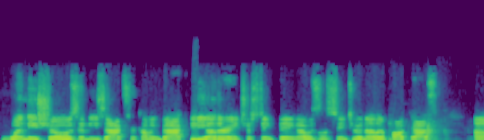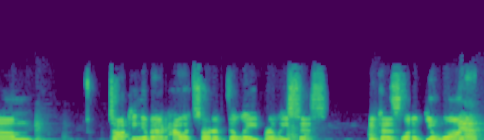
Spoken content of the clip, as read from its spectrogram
when these shows and these acts are coming back. The other interesting thing, I was listening to another podcast um, talking about how it's sort of delayed releases because, like, you want to yeah.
